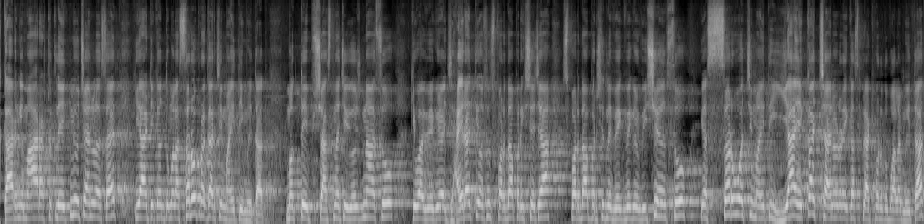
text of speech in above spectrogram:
कारण की महाराष्ट्रातले एकमेव चॅनल असं आहेत की या ठिकाणी तुम्हाला सर्व प्रकारची माहिती मिळतात. मग ते शासनाची योजना असो किंवा वेगवेगळ्या जाहिराती असो स्पर्धा परीक्षेच्या स्पर्धा परीक्षेतले वेगवेगळे विषय असो या सर्वची माहिती या एकाच चॅनलवर एकाच प्लॅटफॉर्मवर तुम्हाला मिळतात.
